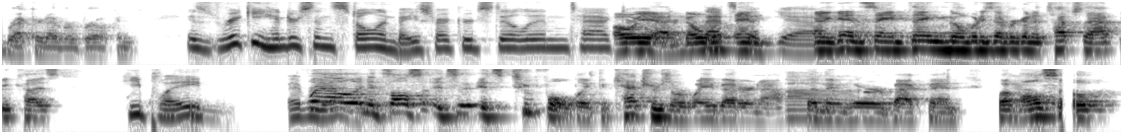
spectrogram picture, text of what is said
record ever broken. Is Rickey Henderson's stolen base record still intact? Oh yeah, no, That's and, good, yeah. and again, same thing. Nobody's ever going to touch that because He played. Every well, day. and it's also it's it's twofold. Like the catchers are way better now than they Ah. were back then, but Yeah. also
